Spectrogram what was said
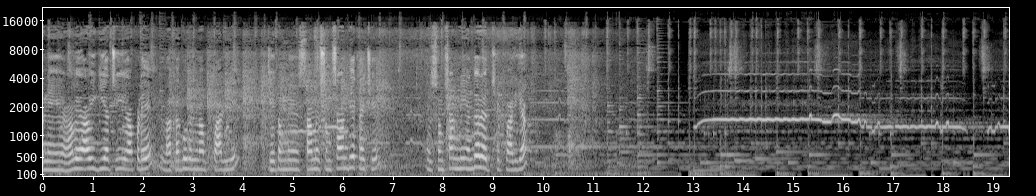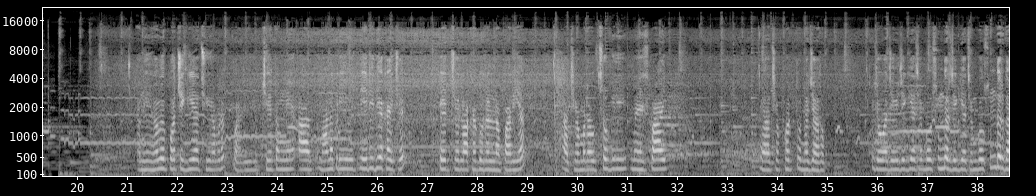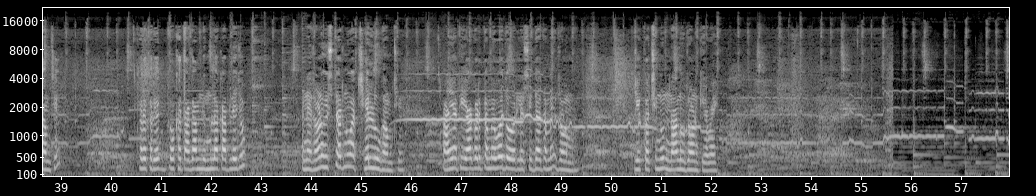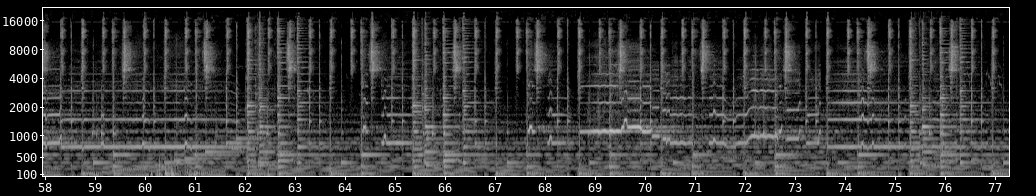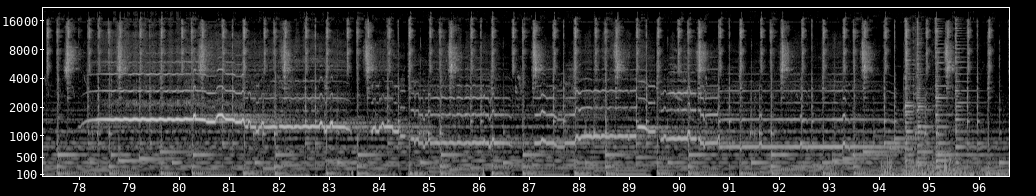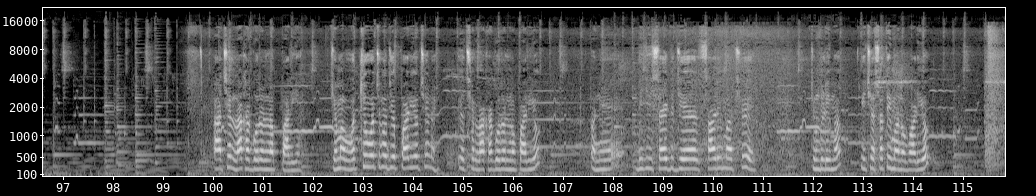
અને હવે આવી ગયા છીએ આપણે લાખા ગોરલના પાલીએ, જે તમને સામે શમશાન દેખાય છે. શમશાનની અંદર જ છે પારિયા અને હવે પહોંચી ગયા છીએ આપણે પારી જે તમને આ નાનકડી ડેરી દેખાય છે, એ જ છે લાખા ગોરલના પારિયા આ છે અમારા ઉત્સવગીરી મહેશભાઈ. આ છે ફરતો નજારો. જોવા જેવી જગ્યા છે, બહુ સુંદર જગ્યા છે બહુ સુંદર ગામ છે. ખરેખર એક વખત આ ગામની મુલાકાત લેજો. અને રણ વિસ્તારનું આ છેલ્લું ગામ છે. અહીંયાથી આગળ તમે વધો એટલે સીધા તમે રણમાં. જે કચ્છનું નાનું રણ કહેવાય. આ છે લાખા ગોરલના પારિયા. જેમાં વચ્ચો વચ્ચનો જે પારિયો છે ને, એ છે લાખા ગોરલનો પારિયો. અને બીજી સાઈડ જે સાડીમાં છે, ચૂંદડીમાં, એ છે સતીમાનો પાળિયો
